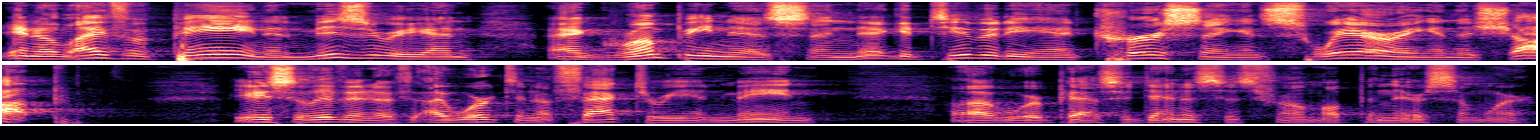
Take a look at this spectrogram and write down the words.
in a life of pain and misery and, and grumpiness and negativity and cursing and swearing in the shop. I used to live in a, I worked in a factory in Maine uh, where Pastor Dennis is from, up in there somewhere.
